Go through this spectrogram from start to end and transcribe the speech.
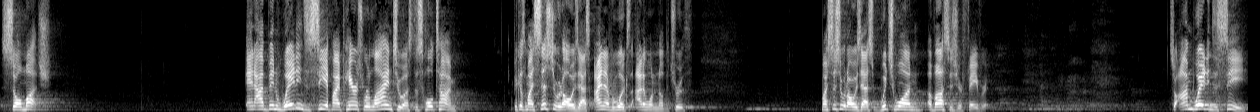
so much. And I've been waiting to see if my parents were lying to us this whole time. Because my sister would always ask, I never would because I didn't want to know the truth. My sister would always ask, which one of us is your favorite? So I'm waiting to see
